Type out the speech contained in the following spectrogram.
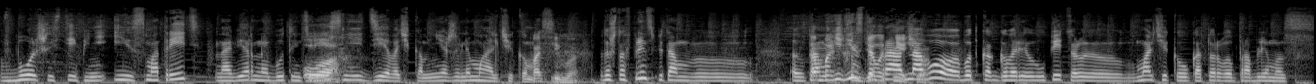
В большей степени. И смотреть, наверное, будет интереснее девочкам, нежели мальчикам. спасибо. Потому что, в принципе, там, э, э, там, мальчикам единственное про нечего. одного, вот как говорил Петр, э, мальчика, у которого проблемы с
